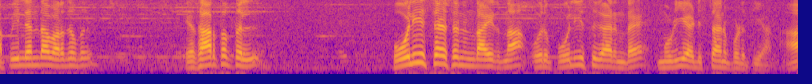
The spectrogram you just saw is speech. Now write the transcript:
അപ്പീൽ എന്താ പറഞ്ഞത്? യഥാർത്ഥത്തിൽ പോലീസ് സ്റ്റേഷൻ ഉണ്ടായിരുന്ന ഒരു പോലീസുകാരന്റെ മൊഴിയെ അടിസ്ഥാനപ്പെടുത്തിയാണ്. ആ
